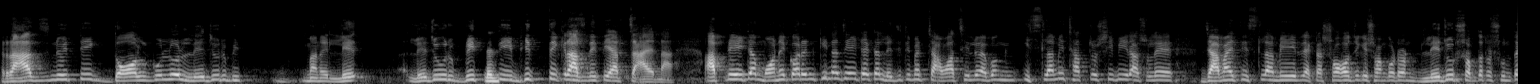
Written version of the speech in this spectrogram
রাজনৈতিক দলগুলো লেজুর ভিত- মানে লেজুর বৃত্তি ভিত্তিক রাজনীতি আর চায় না। আপনি এটা মনে করেন কিনা যে এটা একটা লেজিটিমেট চাওয়া ছিল এবং ইসলামী ছাত্র শিবির আসলে জামায়াত ইসলামীর একটা সহযোগী সংগঠন লেজুর শব্দটা শুনতে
